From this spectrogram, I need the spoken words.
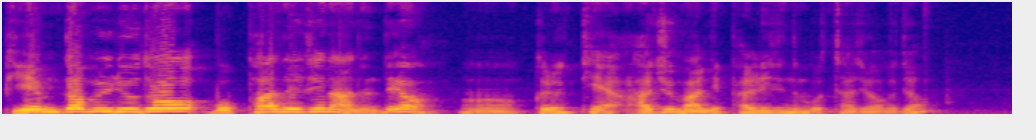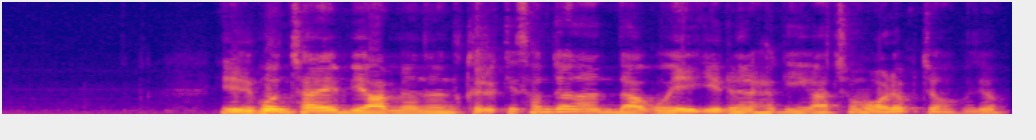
BMW도 못 팔리지는 않은데요. 어, 그렇게 아주 많이 팔리지는 못하죠. 그죠? 일본 차에 비하면은 그렇게 선전한다고 얘기를 하기가 좀 어렵죠. 그죠?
